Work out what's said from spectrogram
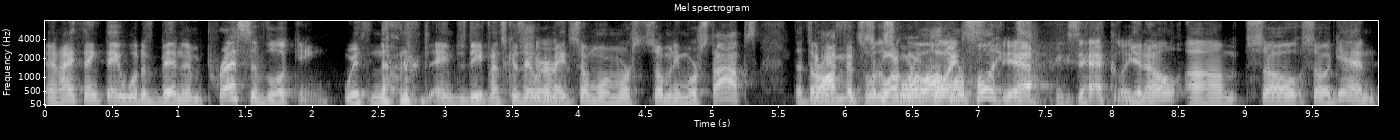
and I think they would have been impressive looking with Notre Dame's defense because they would have made so more, more, so many more stops that their offense would have scored a lot points. more points. Yeah, exactly. You know, um, so so again,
